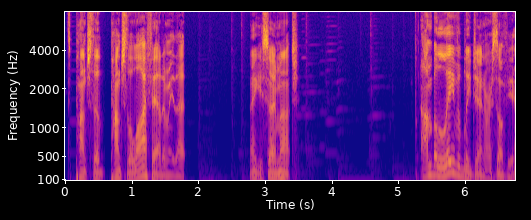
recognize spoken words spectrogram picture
It's punch the punch the life out of me. That. Thank you so much. Unbelievably generous of you.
